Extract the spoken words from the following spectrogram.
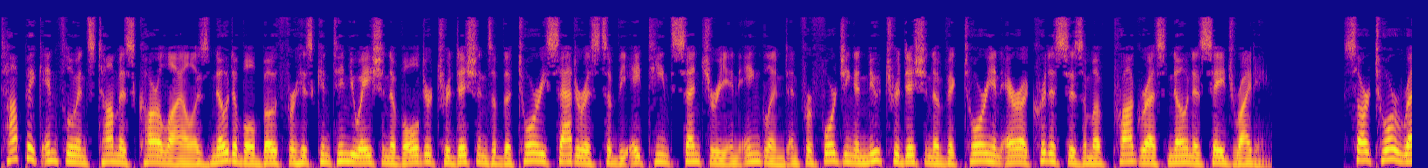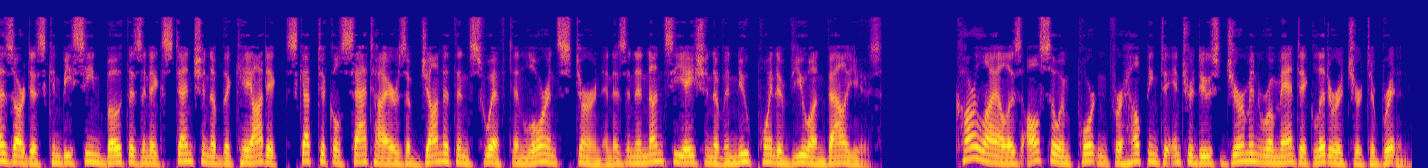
Topic influence Thomas Carlyle is notable both for his continuation of older traditions of the Tory satirists of the 18th century in England and for forging a new tradition of Victorian-era criticism of progress known as sage writing. Sartor Resartus can be seen both as an extension of the chaotic, skeptical satires of Jonathan Swift and Laurence Sterne and as an enunciation of a new point of view on values. Carlyle is also important for helping to introduce German Romantic literature to Britain.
